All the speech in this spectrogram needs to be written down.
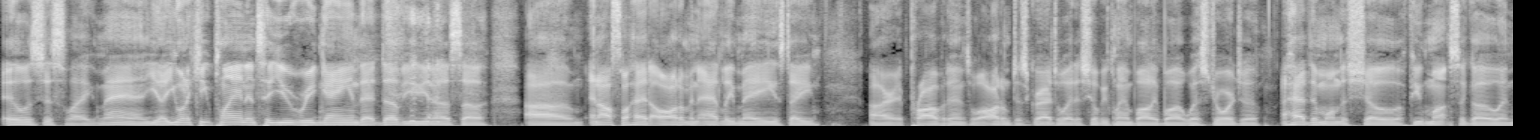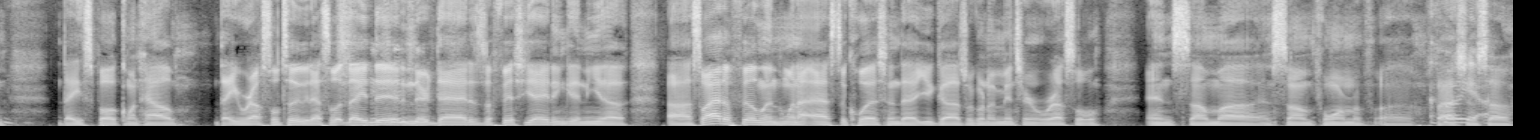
it was just like, man, you know, you want to keep playing until you regain that W, you know. so, um, and I also had Autumn and Adley Mays. They are at Providence. Well, Autumn just graduated. She'll be playing volleyball at West Georgia. I had them on the show a few months ago, and they spoke on how they wrestle too. That's what they did, and their dad is officiating, and you know, uh, so I had a feeling when I asked the question that you guys were going to mention wrestle in some uh, in some form of uh, fashion. yeah. So,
